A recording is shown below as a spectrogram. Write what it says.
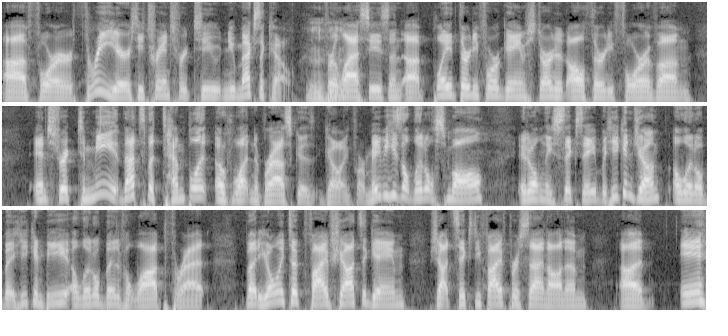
uh, for three years. He transferred to New Mexico for last season. Uh, played 34 games, started all 34 of them. And strict to me, that's the template of what Nebraska is going for. Maybe he's a little small at only six eight, but he can jump a little bit. He can be a little bit of a lob threat. But he only took five shots a game, shot 65% on him. Uh, eh,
